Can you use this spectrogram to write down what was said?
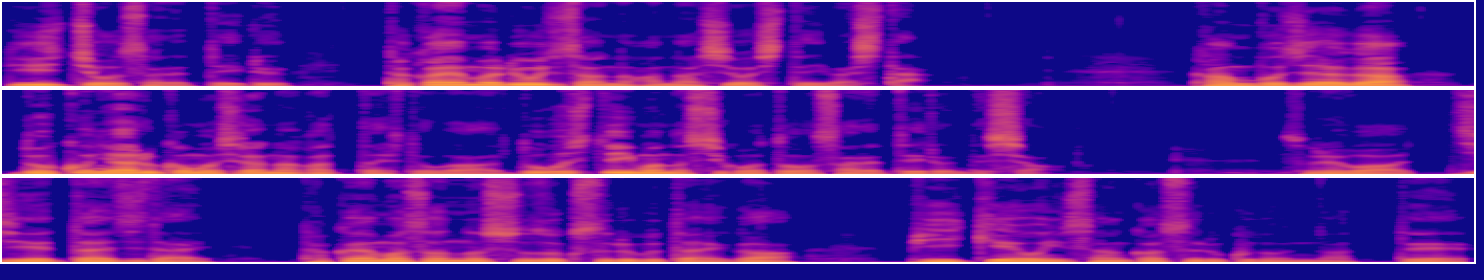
理事長をされている高山良二さんの話をしていました。カンボジアがどこにあるかも知らなかった人がどうして今の仕事をされているんでしょう。それは自衛隊時代高山さんの所属する部隊が PKO に参加することになって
